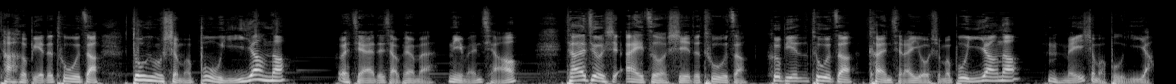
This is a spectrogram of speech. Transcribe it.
它和别的兔子都有什么不一样呢？我亲爱的小朋友们，你们瞧，它就是爱作诗的兔子。和别的兔子看起来有什么不一样呢？哼，没什么不一样。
